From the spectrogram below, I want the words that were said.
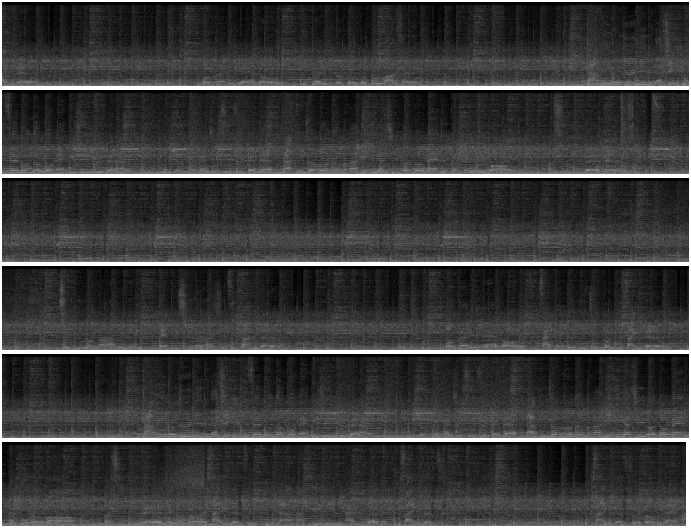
ないで俺にへの光のとのわせ髪を振り乱し偽物を演じて横がじ続けて感情のままに足を止めない天使の足つかんで」「お前へと叫ぶ道を塞いで」「髪を振り乱し偽物を演じて横がし続け silence Silence will go there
